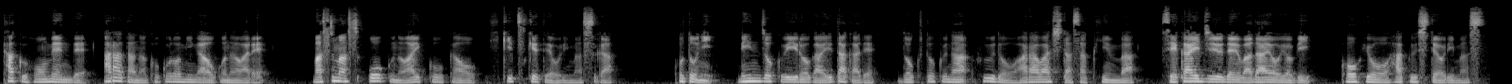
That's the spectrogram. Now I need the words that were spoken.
各方面で新たな試みが行われ、ますます多くの愛好家を引きつけておりますが、ことに民族色が豊かで独特な風土を表した作品は世界中で話題を呼び、好評を博しております。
